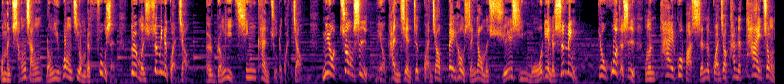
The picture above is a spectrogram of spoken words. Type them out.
我们常常容易忘记我们的父神对我们生命的管教，而容易轻看主的管教，没有重视，没有看见这管教背后神要我们学习磨练的生命，又或者是我们太过把神的管教看得太重，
